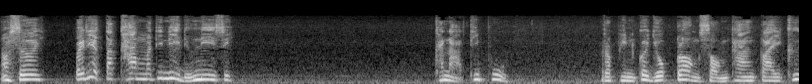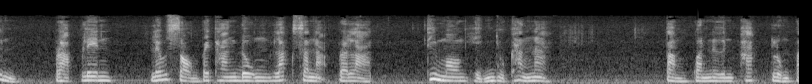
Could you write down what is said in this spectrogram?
เอาเซยไปเรียกตะคำมาที่นี่เดี๋ยวนี้สิ ขณะที่พูดระพินก็ยกกล้องสองทางไกลขึ้น ปรับเลนแล้วส่องไปทางดงลักษณะประหลาดที่มองเห็นอยู่ข้างหน้า ต่ำกว่าเนินพักลงไป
